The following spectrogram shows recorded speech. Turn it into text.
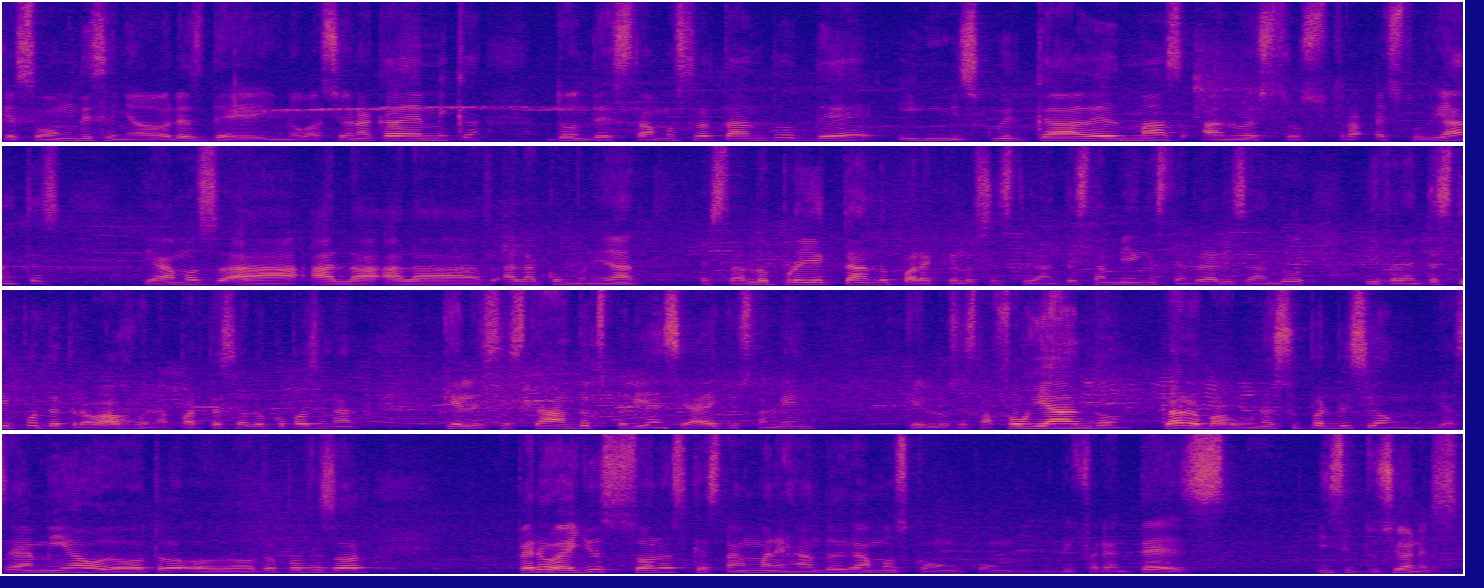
que son diseñadores de innovación académica, donde estamos tratando de inmiscuir cada vez más a nuestros estudiantes digamos, a, la, comunidad, estarlo proyectando para que los estudiantes también estén realizando diferentes tipos de trabajo en la parte de salud ocupacional que les está dando experiencia a ellos también, que los está fogueando, claro, bajo una supervisión, ya sea mía o de otro, o de otro profesor, pero ellos son los que están manejando, digamos, con, con diferentes instituciones.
